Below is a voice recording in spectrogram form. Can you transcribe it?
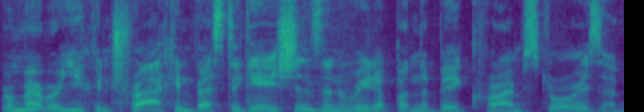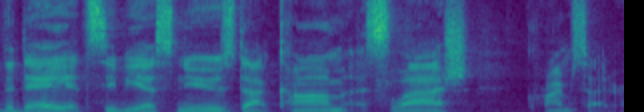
Remember, you can track investigations and read up on the big crime stories of the day at cbsnews.com/crimesider.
